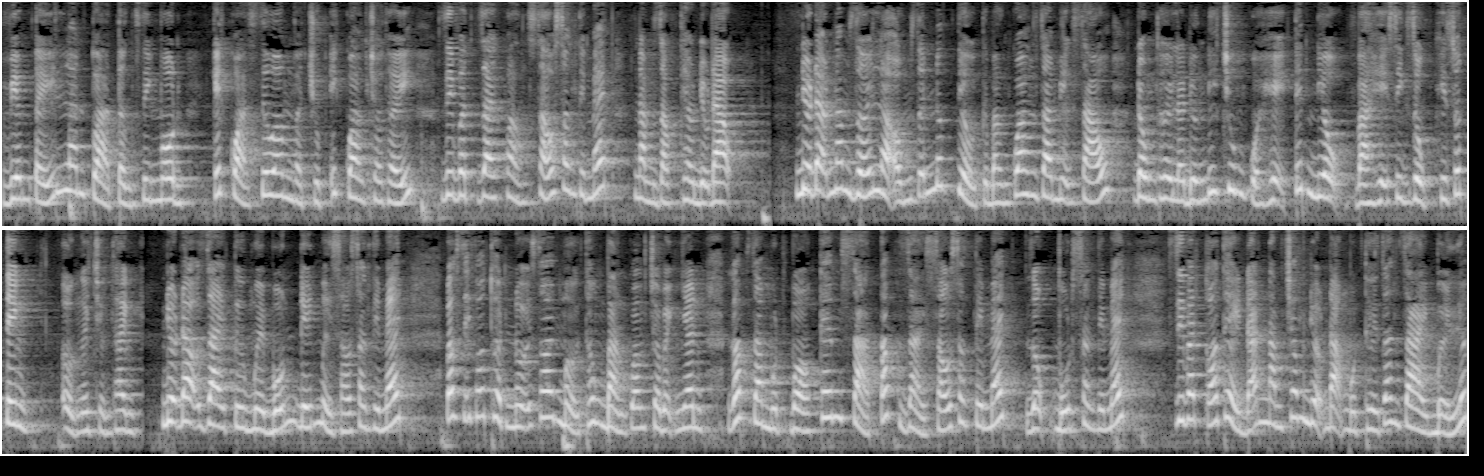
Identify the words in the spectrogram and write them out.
viêm tấy lan tỏa tầng sinh môn. Kết quả siêu âm và chụp x quang cho thấy dị vật dài khoảng 6 cm nằm dọc theo niệu đạo. Niệu đạo nam giới là ống dẫn nước tiểu từ bàng quang ra miệng sáo, đồng thời là đường đi chung của hệ tiết niệu và hệ sinh dục khi xuất tinh. Ở người trưởng thành, niệu đạo dài từ 14 đến 16 cm. Bác sĩ phẫu thuật nội soi mở thông bảng quang cho bệnh nhân, gắp ra một vỏ kem xả tóc dài 6 cm, rộng 4 cm. Dị vật có thể đã nằm trong niệu đạo một thời gian dài bởi lớp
